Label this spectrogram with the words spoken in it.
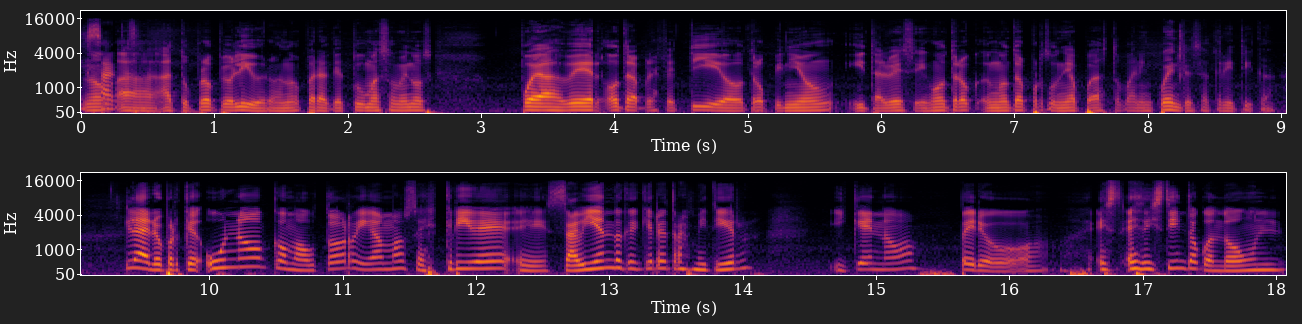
¿no? a tu propio libro, ¿no? Para que tú más o menos puedas ver otra perspectiva, otra opinión y tal vez en otro en otra oportunidad puedas tomar en cuenta esa crítica. Claro, porque uno como autor, digamos, escribe eh, sabiendo qué quiere transmitir y qué no, pero es, es distinto cuando un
